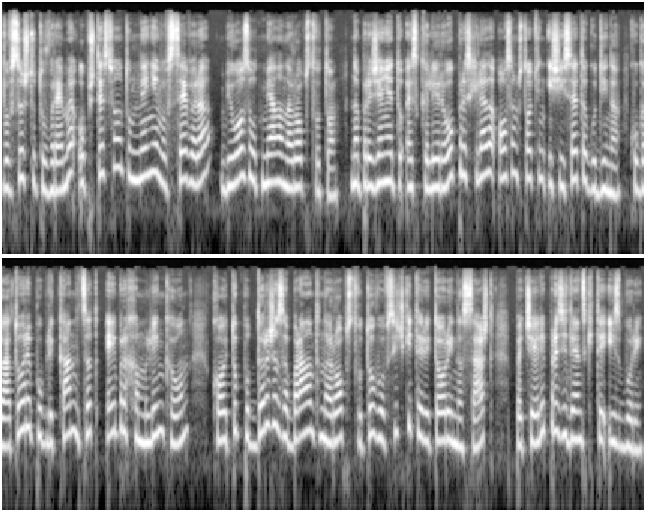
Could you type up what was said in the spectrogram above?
В същото време общественото мнение в севера било за отмяна на робството робството. Напрежението ескалирало през 1860 година, когато републиканецът Ейбрахам Линкълн, който поддържа забраната на робството във всички територии на САЩ, печели президентските избори.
